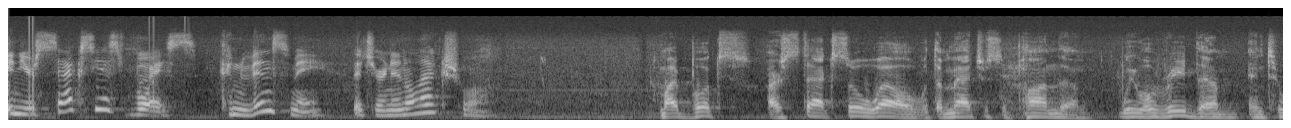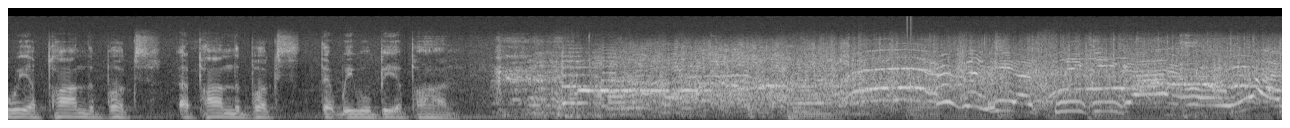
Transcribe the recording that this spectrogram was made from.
In your sexiest voice, convince me that you're an intellectual. My books are stacked so well with the mattress upon them. We will read them until we upon the books, upon the books that we will be upon. Isn't he a sneaky guy or what?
